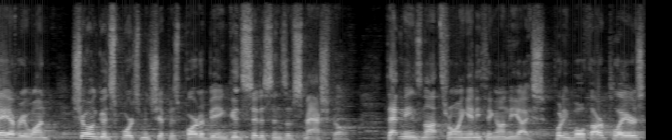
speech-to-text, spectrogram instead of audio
Hey everyone, showing good sportsmanship is part of being good citizens of Smashville. That means not throwing anything on the ice, putting both our players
